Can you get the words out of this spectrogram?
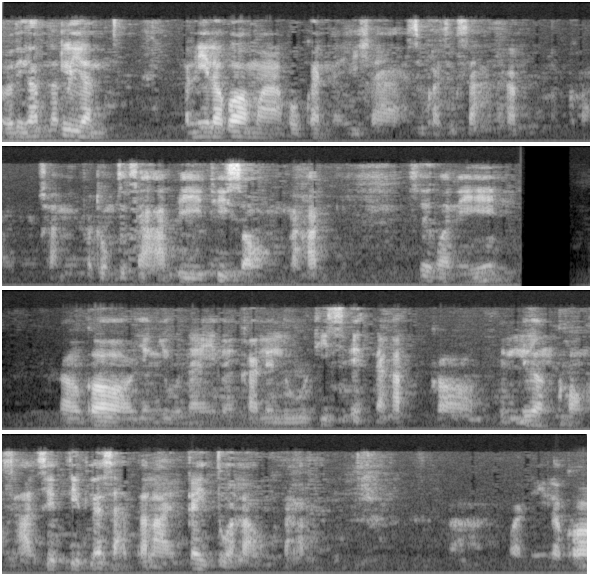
สวัสดีครับนักเรียน วันนี้เราก็มาพบกันในวิชาสุขศึกษานะครับ ของชั้นประถมศึกษาปีที่2นะครับ ซึ่งวันนี้ เราก็ยังอยู่ในหน่วยการเรียนรู้ที่ 11 นะครับ ก็เป็นเรื่องของสารเสพติดและสารอันตรายใกล้ตัวเรานะครับ วันนี้เราก็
